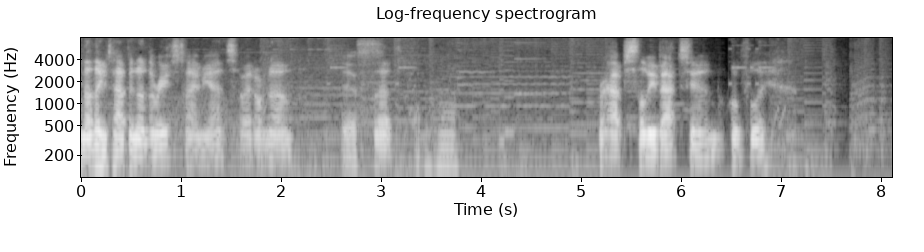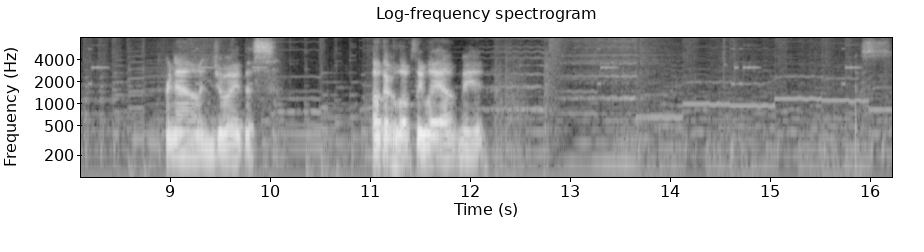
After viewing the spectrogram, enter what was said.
Nothing's happened on the race time yet, so I don't know. yes. But uh, perhaps he'll be back soon, hopefully. For now, enjoy this other lovely layout made. yes.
